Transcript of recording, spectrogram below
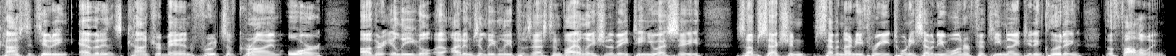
constituting evidence, contraband, fruits of crime, or other illegal uh, items illegally possessed in violation of 18 USC subsection 793, 2071, or 1519, including the following:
